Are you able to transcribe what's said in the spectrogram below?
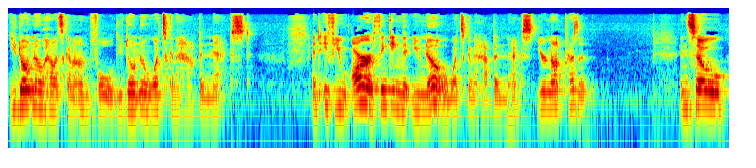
you don't know how it's going to unfold. You don't know what's going to happen next. And if you are thinking that you know what's going to happen next, you're not present. And so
